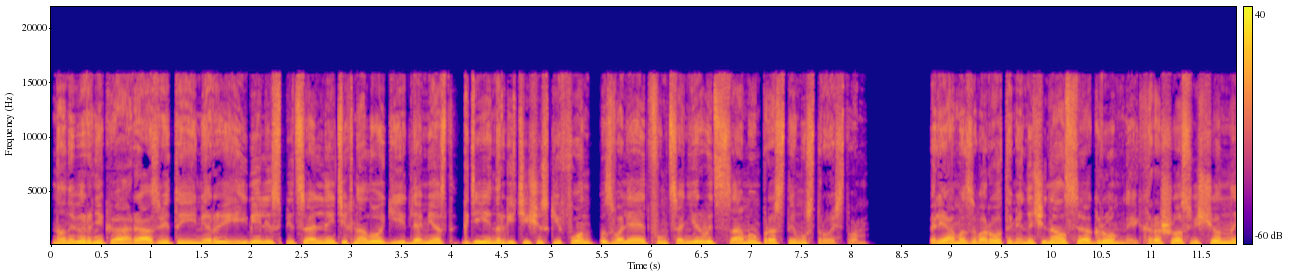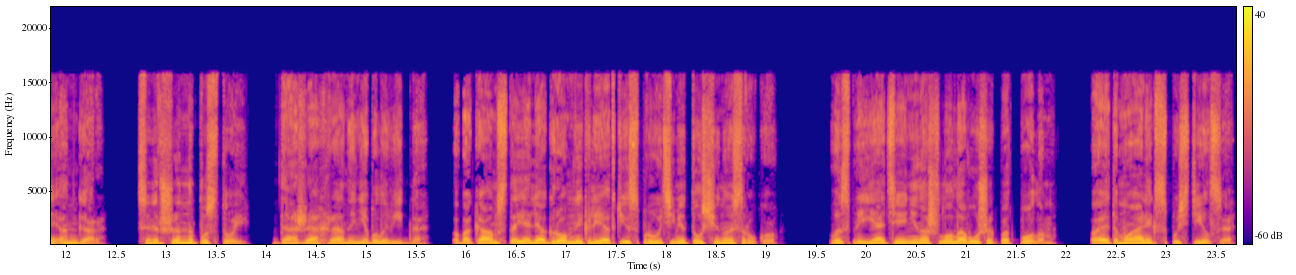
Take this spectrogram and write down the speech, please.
но наверняка развитые миры имели специальные технологии для мест, где энергетический фон позволяет функционировать самым простым устройством. Прямо за воротами начинался огромный, хорошо освещенный ангар. Совершенно пустой. Даже охраны не было видно. По бокам стояли огромные клетки с прутьями толщиной с руку. Восприятие не нашло ловушек под полом, поэтому Алекс спустился,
